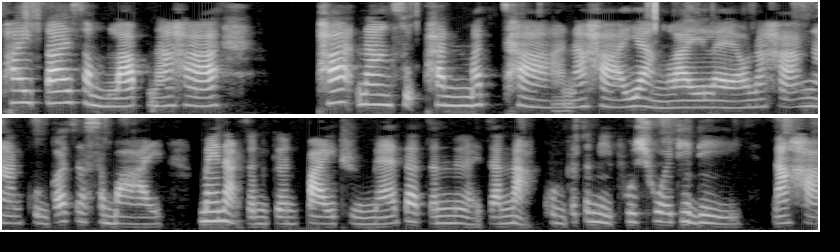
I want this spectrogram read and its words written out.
ไพ่ใต้สำรับนะคะ พระนางสุพรรณมัชชานะคะ อย่างไรแล้วนะคะ งานคุณก็จะสบายไม่หนักจนเกินไป ถึงแม้จะจะเหนื่อยจะหนักคุณก็จะมีผู้ช่วยที่ดีนะคะ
